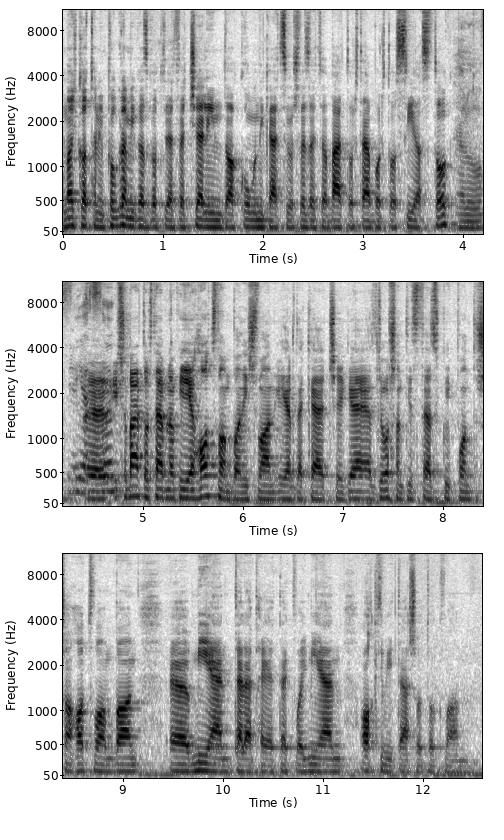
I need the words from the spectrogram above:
Nagy Katani programigazgató, illetve Cselinda kommunikációs vezető a Bátor tábortól. Sziasztok! Hello. Uh, és a Bátor tábornak ugye 60-ban is van érdekeltsége, ezt gyorsan tisztázzuk, hogy pontosan 60-ban uh, milyen telephelyetek vagy milyen aktivitásotok van.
